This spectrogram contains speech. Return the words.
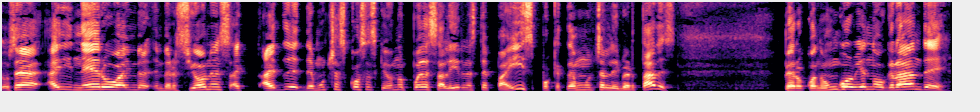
o sea, hay dinero, hay inversiones, hay, de, muchas cosas que uno puede salir en este país porque tenemos muchas libertades. Pero cuando un gobierno grande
